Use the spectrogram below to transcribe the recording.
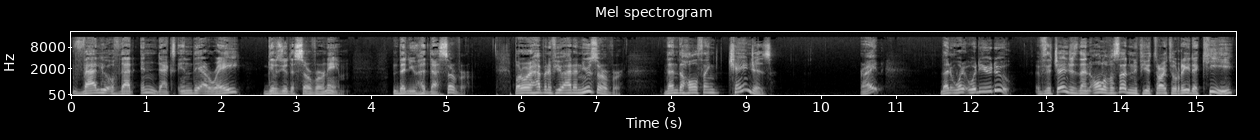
value of that index in the array gives you the server name. Then you hit that server. But what happens if you add a new server? Then the whole thing changes, right? Then what, what do you do? If it changes, then all of a sudden, if you try to read a key,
